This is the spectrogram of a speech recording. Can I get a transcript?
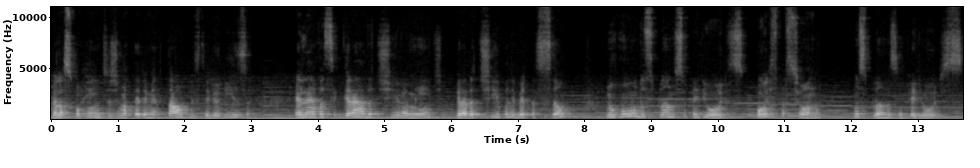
pelas correntes de matéria mental que exterioriza, eleva-se gradativamente, gradativa libertação no rumo dos planos superiores ou estaciona nos planos inferiores,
